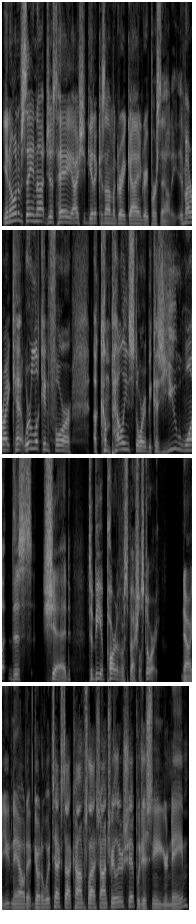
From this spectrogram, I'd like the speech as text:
You know what I'm saying? Not just, hey, I should get it because I'm a great guy and a great personality. Am I right, Kent? We're looking for a compelling story because you want this shed to be a part of a special story. No, you nailed it. Go to woodtex.com slash entreleadership. We just need your name,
